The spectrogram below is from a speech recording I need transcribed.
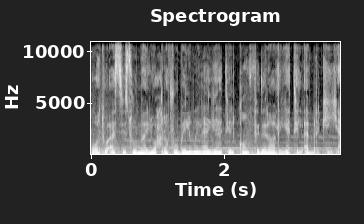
وتؤسس ما يعرف بالولايات الكونفدرالية الأمريكية.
